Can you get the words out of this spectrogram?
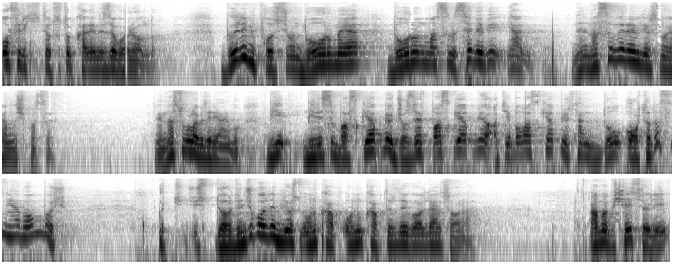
o frikikte tutup kalenizde gol oldu. Böyle bir pozisyon doğurmaya, doğurulmasının sebebi yani Ne, nasıl verebilirsin o yanlış pası? Ne, nasıl olabilir yani bu? Bir, birisi baskı yapmıyor, Joseph baskı yapmıyor, Atiba baskı yapmıyor. Sen do- ortadasın ya bomboş. Üç- üç- dördüncü golde biliyorsun onu kap, onun kaptırdığı golden sonra. Ama bir şey söyleyeyim.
